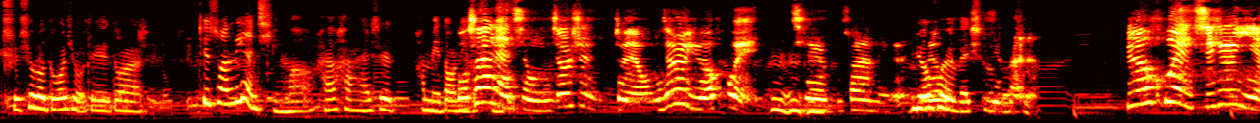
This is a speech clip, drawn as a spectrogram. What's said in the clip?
持续了多久？这一段，这算恋情吗？还还还是还没到那不算恋情，我们就是对，我们就是约会，嗯嗯其实嗯，不算那个约会维持了多久反正？约会其实也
